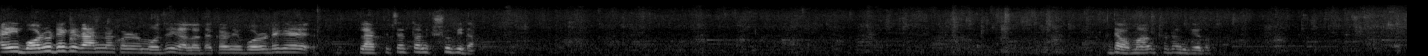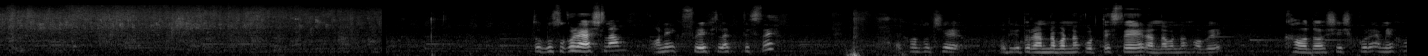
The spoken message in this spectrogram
আর এই বড় ডেকে রান্না করার মজাই আলাদা কারণ এই বড় ডেকে লাগতে চার তো অনেক সুবিধা। দাও মাংসটা দিয়ে দাও তো গোসল করে আসলাম, অনেক ফ্রেশ লাগতেছে। এখন হচ্ছে ওদিকে তো রান্না বান্না করতেছে রান্না বান্না হবে খাওয়া দাওয়া শেষ করে। আমি এখন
